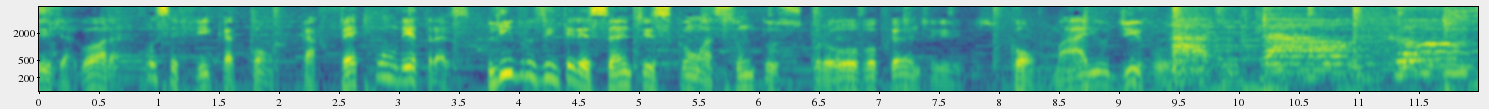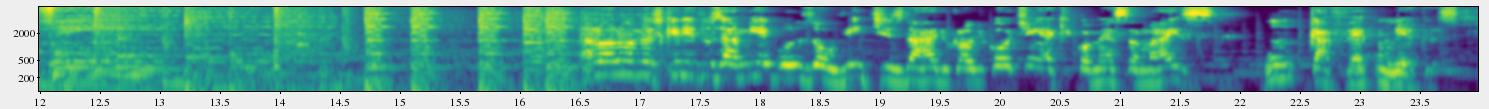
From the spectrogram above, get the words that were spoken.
partir de agora, você fica com Café com Letras. Livros interessantes com assuntos provocantes. Com Mário Divo. Rádio Cloud Alô, alô, meus queridos amigos ouvintes da Rádio Cloud Coaching. Aqui começa mais um Café com Letras.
